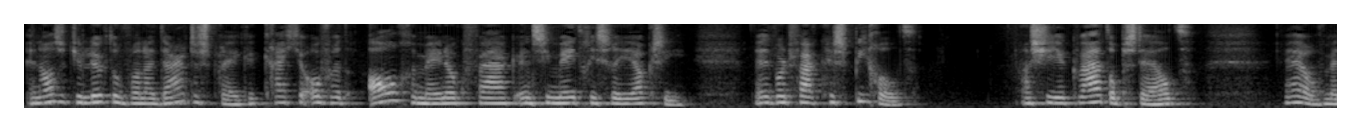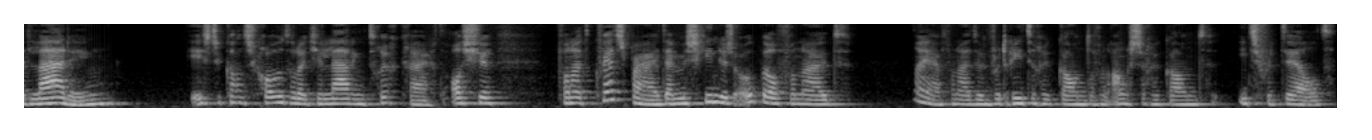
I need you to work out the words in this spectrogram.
En als het je lukt om vanuit daar te spreken, krijg je over het algemeen ook vaak een symmetrische reactie. Het wordt vaak gespiegeld. Als je je kwaad opstelt, of met lading, is de kans groter dat je lading terugkrijgt. Als je vanuit kwetsbaarheid en misschien dus ook wel vanuit, nou ja, vanuit een verdrietige kant of een angstige kant iets vertelt.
